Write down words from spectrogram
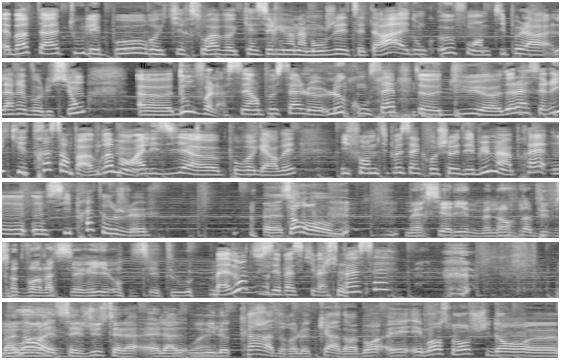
eh ben t'as tous les pauvres qui reçoivent quasi rien à manger, etc. Et donc eux font un petit peu la, la révolution. Euh, donc voilà, c'est un peu ça le, le concept euh, du, euh, de la série qui est très sympa. Vraiment, allez-y euh, pour regarder. Il faut un petit peu s'accrocher au début, mais après, on, on s'y prête au jeu. Euh, Sandro Merci Aline, maintenant on n'a plus besoin de voir la série, on sait tout. Bah non, tu sais pas ce qui va se passer. Bah non, c'est juste, elle a, elle a Ouais. mis le cadre, le cadre. Bon, et, et moi en ce moment, je suis dans euh,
